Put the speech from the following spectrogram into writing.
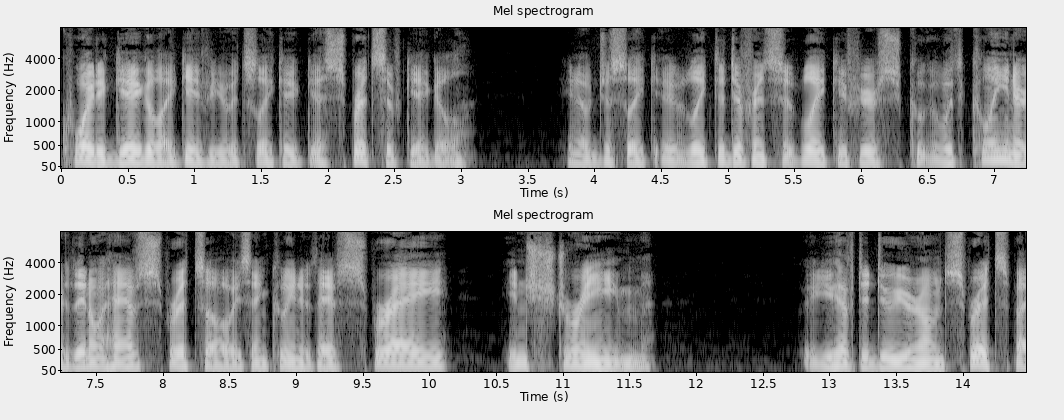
quite a giggle I give you. It's like a, a spritz of giggle. You know, just like like the difference, like if you're with cleaner, they don't have spritz always and cleaner. They have spray and stream. You have to do your own spritz by.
